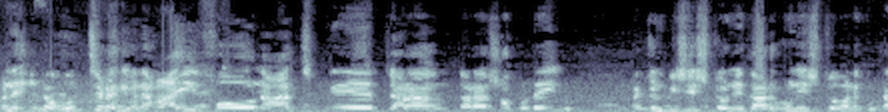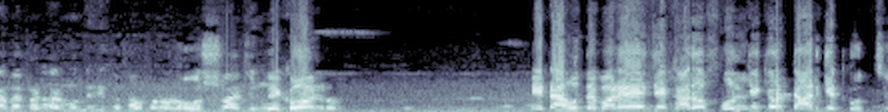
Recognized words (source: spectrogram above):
মানে এটা হচ্ছেটা কি? মানে আইফোন আজকে যারা, তারা সকলেই একজন বিশিষ্ট নেতার ঘনিষ্ঠ মানে গোটা ব্যাপারটার মধ্যে কি কোথাও কোনো রহস্য আছে? দেখুন, এটা হতে পারে যে কারও ফোনকে কেউ টার্গেট করছে।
